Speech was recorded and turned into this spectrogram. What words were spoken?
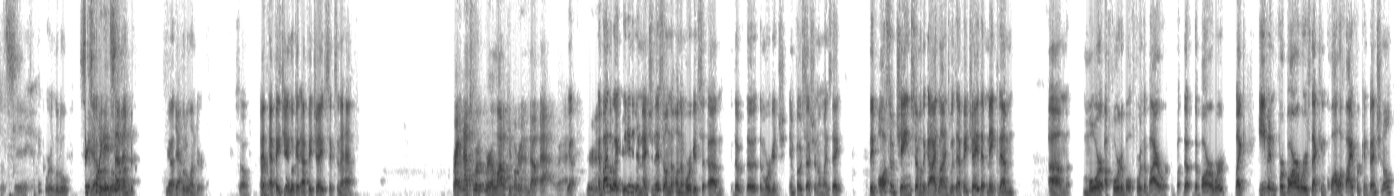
Let's see. I think we're a little 6.87. Yeah, Yeah, yeah, a little under. So and FHA, look at FHA, six and a half. Right, and that's where, where a lot of people are going to end up at. Yeah. And by the way, we didn't even mention this on the on the mortgage um, the, the the mortgage info session on Wednesday. They've also changed some of the guidelines with FHA that make them um, more affordable for the borrower. The, the borrower, like even for borrowers that can qualify for conventional,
